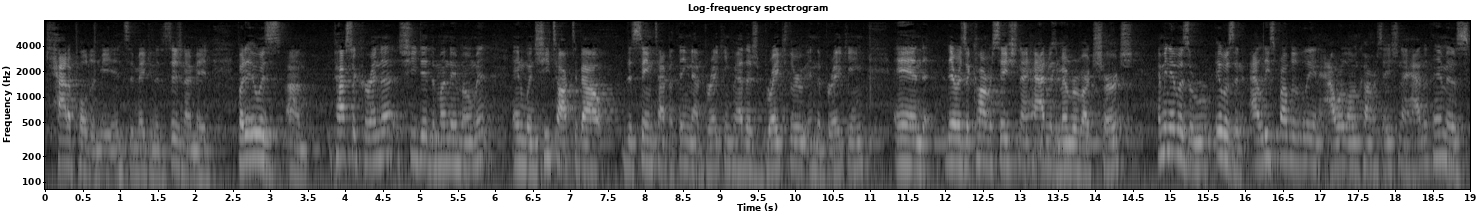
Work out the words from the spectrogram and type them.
catapulted me into making the decision I made. But it was um, Pastor Corinda, she did the Monday moment, and when she talked about the same type of thing, that breaking, Heather's breakthrough in the breaking, and there was a conversation I had with a member of our church. I mean, it was a, it was an at least probably an hour long conversation I had with him. It was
